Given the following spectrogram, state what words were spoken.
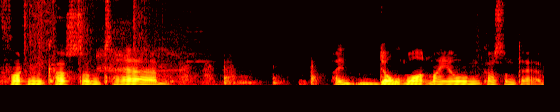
Fucking custom tab. I don't want my own custom tab.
